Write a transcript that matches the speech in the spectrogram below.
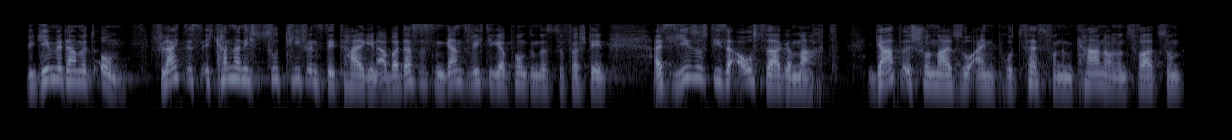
Wie gehen wir damit um? Vielleicht ist, ich kann da nicht zu tief ins Detail gehen, aber das ist ein ganz wichtiger Punkt, um das zu verstehen. Als Jesus diese Aussage macht, gab es schon mal so einen Prozess von einem Kanon, und zwar zum,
